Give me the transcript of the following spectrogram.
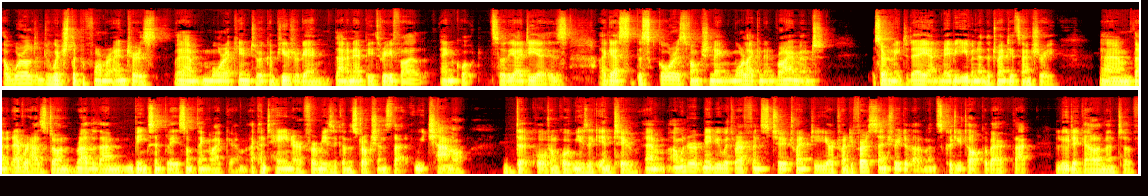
a world into which the performer enters um, more akin to a computer game than an MP3 file end quote. So the idea is, I guess, the score is functioning more like an environment certainly today and maybe even in the 20th century um, than it ever has done, rather than being simply something like um, a container for musical instructions that we channel the quote unquote music into. Um, I wonder, maybe with reference to 20 or 21st century developments, could you talk about that ludic element of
